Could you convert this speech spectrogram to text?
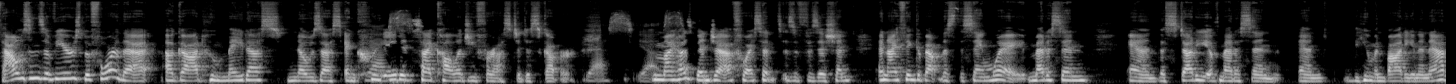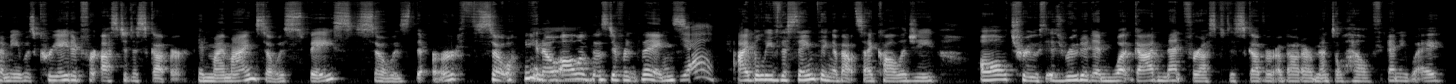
thousands of years before that a god who made us knows us and created Yes. psychology for us to discover Yes. Yes. my husband jeff who i said is a physician and i think about this the same way medicine and the study of medicine and the human body and anatomy was created for us to discover in my mind so is space so is the earth so you know all of those different things Yeah. i believe the same thing about psychology all truth is rooted in what god meant for us to discover about our mental health anyway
